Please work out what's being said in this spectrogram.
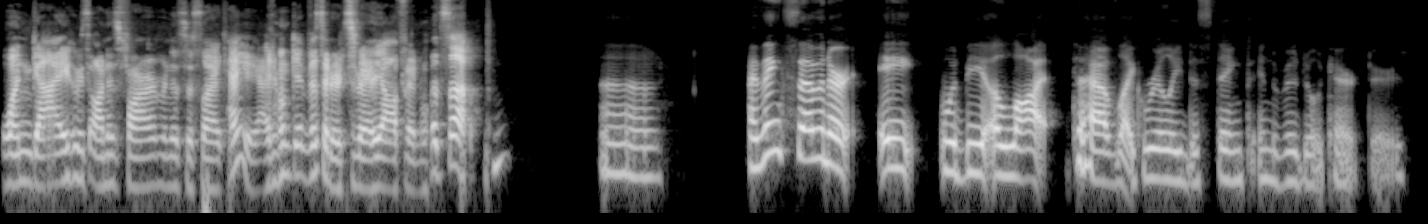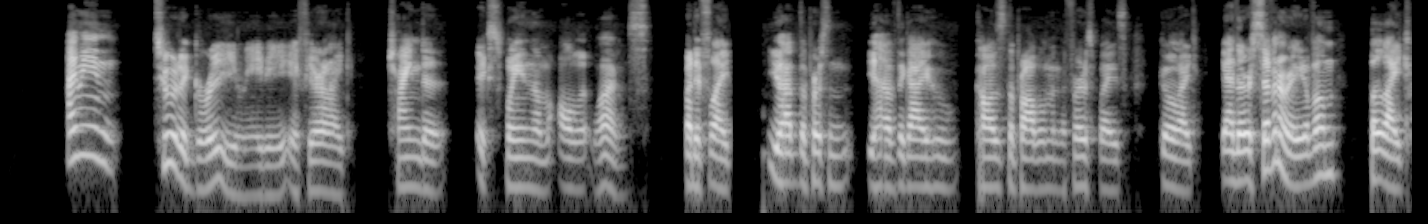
one guy who's on his farm and it's just like, hey, I don't get visitors very often. What's up? Uh, I think seven or eight would be a lot to have like really distinct individual characters. I mean, to a degree, maybe, if you're like trying to explain them all at once. But if like you have the person, you have the guy who caused the problem in the first place, go like, yeah, there are seven or eight of them, but like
